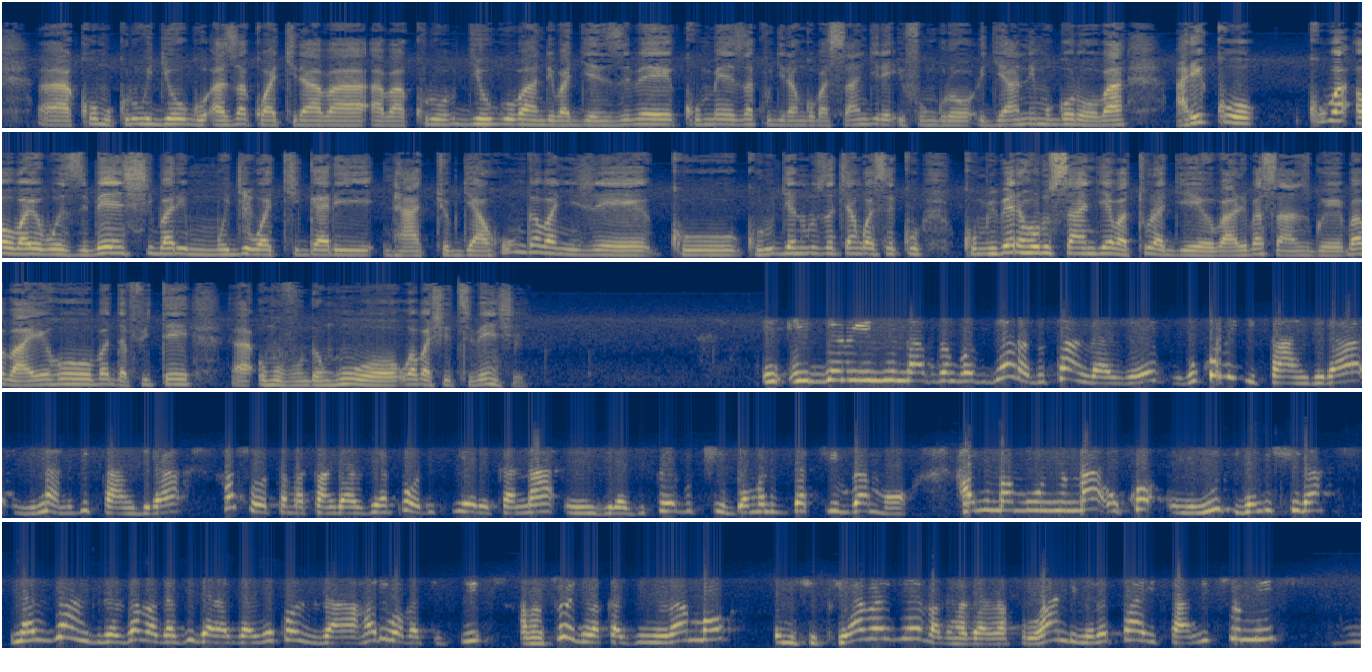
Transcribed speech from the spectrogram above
ko umukuru w'igihugu aza kwakira abakuru b'igihugu bandi bagenzi be ku meza kugira ngo basangire ifunguro rya nimugoroba. Ariko kuba abo bayobozi benshi bari mu mujyi wa kigali ntacyo byahungabanyije ku rujya n'uruza cyangwa se ku mibereho rusange y'abaturage bari basanzwe babayeho badafite umuvundo nk'uwo w'abashyitsi benshi. Ibyo bintu ntabwo ngo byaradutangaje kuko bigitangira iyi nama igitangira hasohotse amatangazo ya polisi yerekana inzira zikwiye gucibwamo n'izidacibwamo. Hanyuma mu nyuma uko iyi minsi igenda ishira na za nzira zabaga zigaragaje ko zahariwe abashyitsi abaturage bakazinyuramo umushyitsi yabaje bagahagarara ku ruhande iminota itanu icumi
